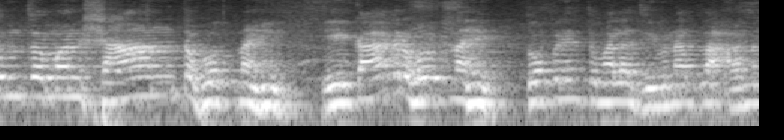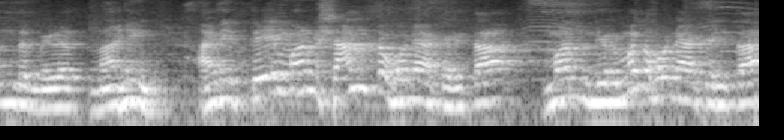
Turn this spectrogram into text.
तुमचं मन शांत होत नाही एकाग्र होत नाही तोपर्यंत तुम्हाला जीवनातला आनंद मिळत नाही. आणि ते मन शांत होण्याकरिता मन निर्मल होण्याकरिता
